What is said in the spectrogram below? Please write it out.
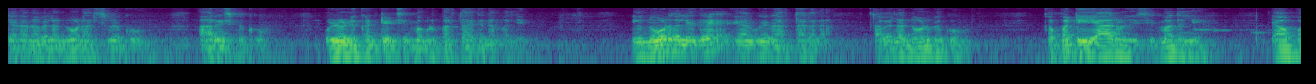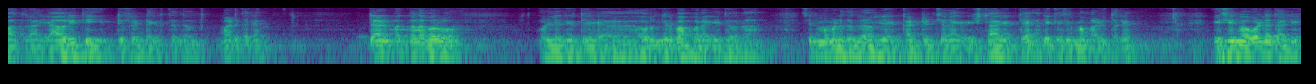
ಜನ ನಾವೆಲ್ಲ ನೋಡಿ ಹರಿಸ್ಬೇಕು. ಆರೈಸ್ಬೇಕು ಒಳ್ಳೊಳ್ಳೆ ಕಂಟೆಂಟ್ ಸಿನಿಮಾಗಳು ಬರ್ತಾ ಇದೆ ನಮ್ಮಲ್ಲಿ. ನೀವು ನೋಡೋದಲ್ಲಿದ್ದರೆ ಯಾರಿಗೂ ಏನು ಅರ್ಥ ಆಗಲ್ಲ. ತಾವೆಲ್ಲ ನೋಡಬೇಕು. ಕಪಟಿ ಯಾರು ಈ ಸಿನಿಮಾದಲ್ಲಿ? ಯಾವ ಪಾತ್ರ, ಯಾವ ರೀತಿ ಡಿಫ್ರೆಂಟ್ ಆಗಿರ್ತದೆ ಅಂತ ಮಾಡಿದ್ದಾರೆ. ದಯಾಳ್ ಪದ್ಮನಾಭರು ಒಳ್ಳೆ ನಿರ್ದೇ, ಅವರು ನಿರ್ಮಾಪರಾಗಿದ್ದವನ್ನ ಸಿನಿಮಾ ಮಾಡಿದ್ರೆ ಅವ್ರಿಗೆ ಕಂಟೆಂಟ್ ಚೆನ್ನಾಗಿ ಇಷ್ಟ ಆಗುತ್ತೆ. ಅದಕ್ಕೆ ಸಿನಿಮಾ ಮಾಡಿರ್ತಾರೆ. ಈ ಸಿನಿಮಾ ಒಳ್ಳೆಯದಾಗಲಿ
